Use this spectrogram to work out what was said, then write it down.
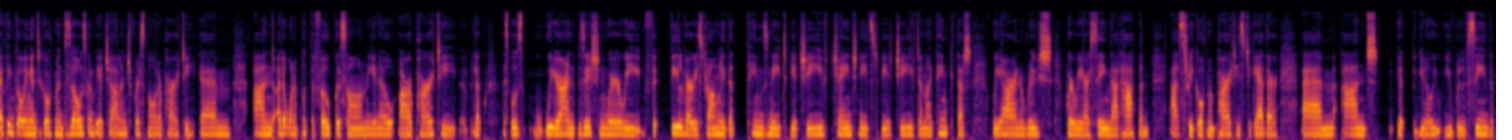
I think going into government is always going to be a challenge for a smaller party, um, and I don't want to put the focus on you know our party. Like I suppose we are in the position where we f- feel very strongly that things need to be achieved, change needs to be achieved, and I think that we are in a route where we are seeing that happen as three government parties together, um, and you know you will have seen that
